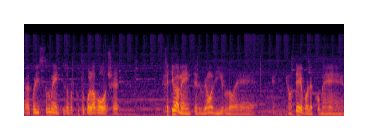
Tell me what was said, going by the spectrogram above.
eh, con gli strumenti, soprattutto con la voce, effettivamente, dobbiamo dirlo, è, è notevole come,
